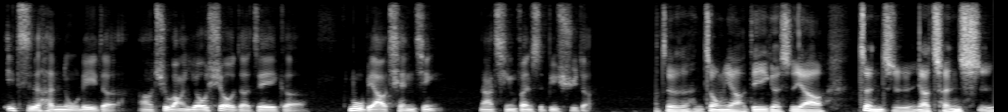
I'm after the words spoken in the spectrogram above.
一直很努力的啊，去往优秀的这一个目标前进。那勤奋是必须的，这是很重要。第一个是要正直，要诚实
